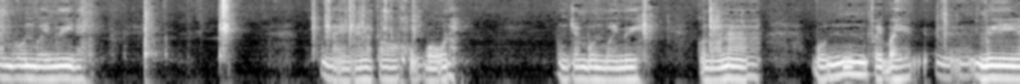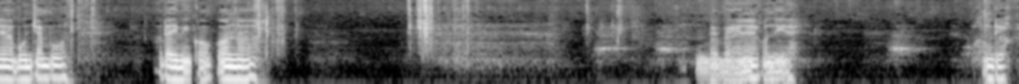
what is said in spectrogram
400V 10 mm này. Cái này rất là to khủng bố này. 400V 10 mm của nó là 4,7 mm 400V ở đây mình có con ờ, bé bé này con gì đây? Không được.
